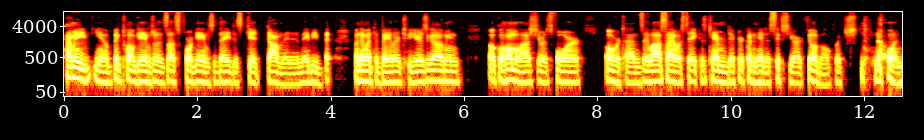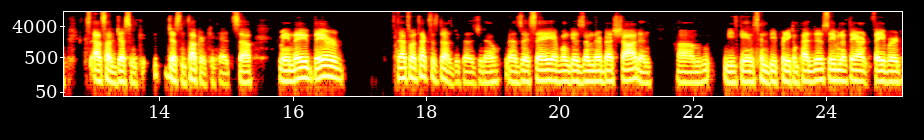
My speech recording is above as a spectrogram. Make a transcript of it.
how many you know Big Twelve games or these last four games did they just get dominated? Maybe when they went to Baylor two years ago. I mean, Oklahoma last year was four overtimes. They lost Iowa State because Cameron Dicker couldn't hit a sixty-yard field goal, which no one outside of Justin Justin Tucker can hit. So I mean, they they are. That's what Texas does because you know, as they say, everyone gives them their best shot, and um, these games tend to be pretty competitive. So even if they aren't favored,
